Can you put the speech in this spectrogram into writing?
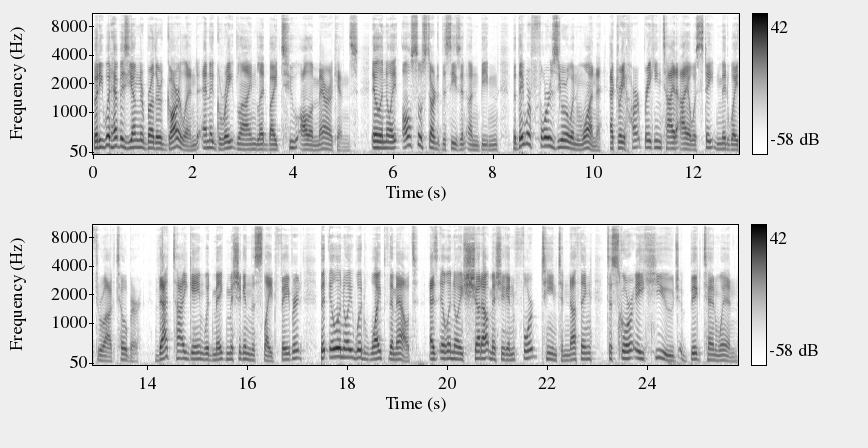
but he would have his younger brother Garland and a great line led by two All Americans. Illinois also started the season unbeaten, but they were 4 0 1 after a heartbreaking tie to Iowa State midway through October. That tie game would make Michigan the slight favorite, but Illinois would wipe them out as Illinois shut out Michigan 14 to nothing to score a huge Big 10 win.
